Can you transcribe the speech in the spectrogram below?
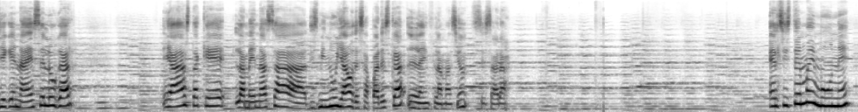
lleguen a ese lugar hasta que la amenaza disminuya o desaparezca, la inflamación cesará. El sistema inmune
